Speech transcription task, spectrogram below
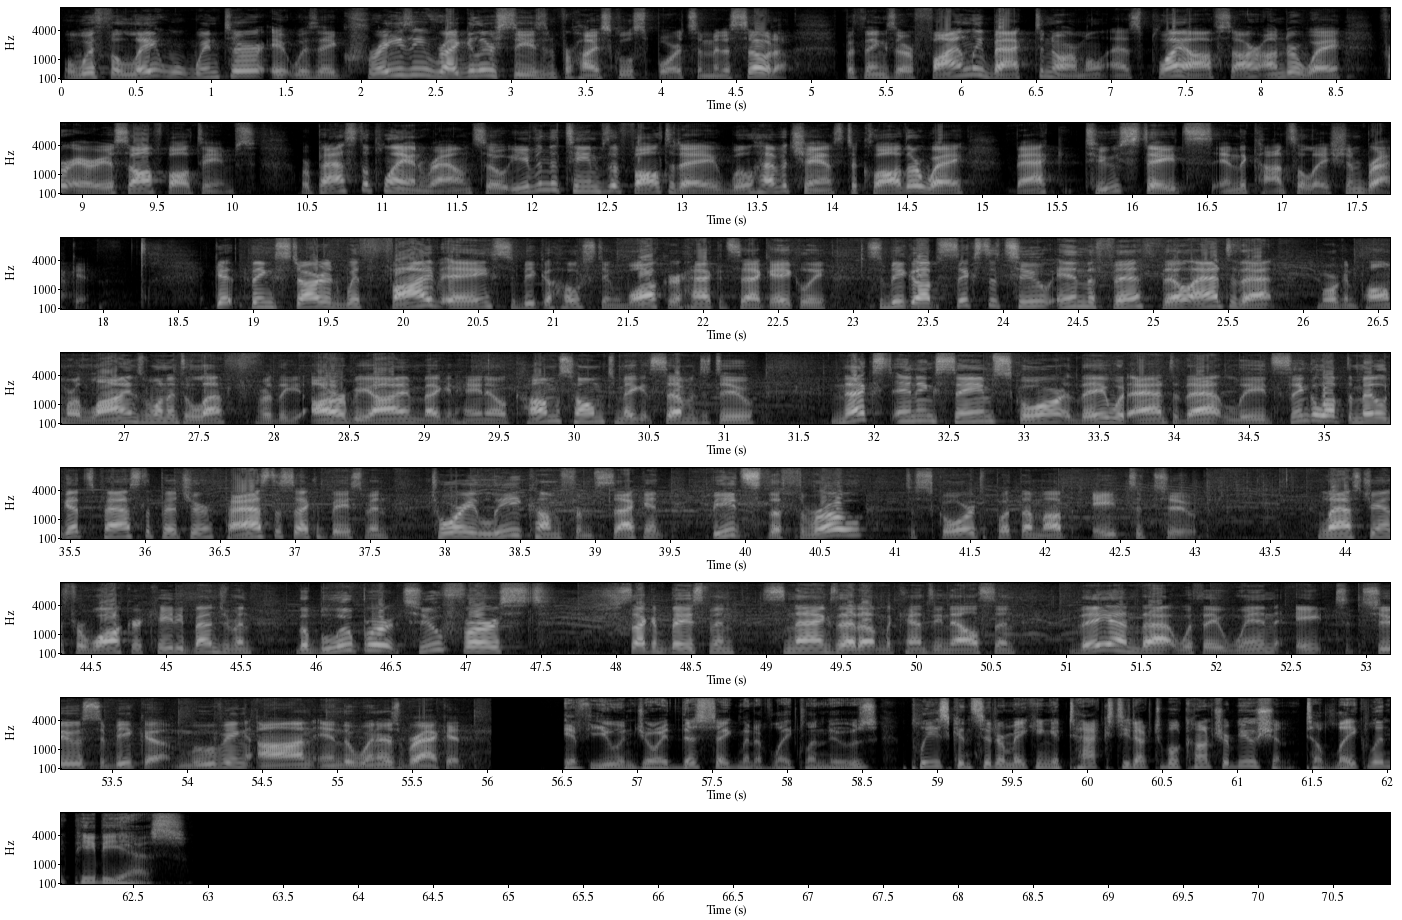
Well, with the late winter, it was a crazy regular season for high school sports in Minnesota. But things are finally back to normal as playoffs are underway for area softball teams. We're past the playing round, so even the teams that fall today will have a chance to claw their way back to states in the consolation bracket. Get things started with 5A, Sebeka hosting Walker Hackensack Akeley. Sebeka up 6-2 in the fifth. They'll add to that Morgan Palmer lines one into left for the RBI. Megan Hano comes home to make it 7-2. Next inning, same score. They would add to that lead. Single up the middle, gets past the pitcher, past the second baseman. Tori Lee comes from second, beats the throw to score to put them up 8-2. Last chance for Walker, Katie Benjamin. The blooper to first. Second baseman snags that up, Mackenzie Nelson. They end that with a win 8-2. Sebeka moving on in the winner's bracket. If you enjoyed this segment of Lakeland News, please consider making a tax-deductible contribution to Lakeland PBS.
